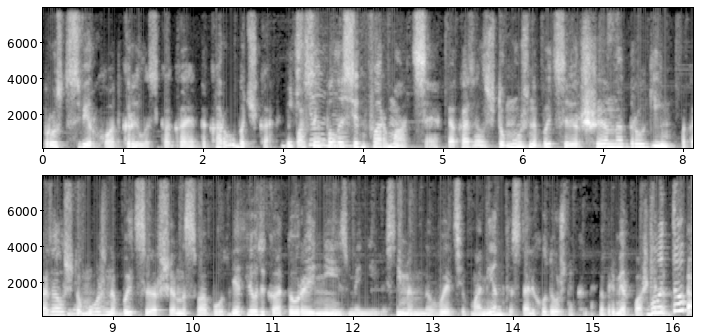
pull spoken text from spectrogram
Просто сверху открылась какая-то коробочка, и, И посыпалась информация. И оказалось, что можно быть совершенно другим. Оказалось, что Да. можно быть совершенно свободным. Есть люди, которые не изменились. Именно в эти моменты стали художниками. Например, Пашкин Вот только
